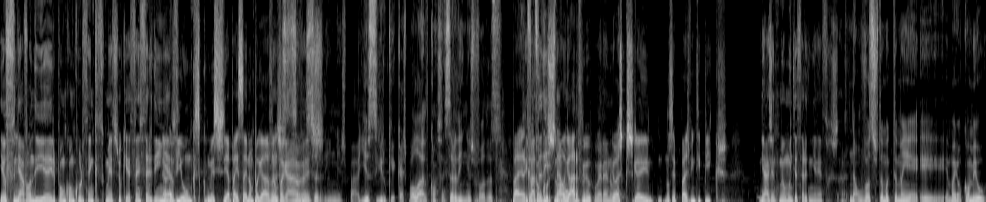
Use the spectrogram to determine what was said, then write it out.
Eu sonhava um dia ir para um concurso em que se comesse o quê? Sem sardinhas? Havia um que se comesse a paisar e não pagavas. Não Sem pagavas. sardinhas, pá. E a seguir o quê? Cais para o lado com sem sardinhas, foda-se. Pá, era E aquele faz a concurso no Algarve, meu. no- Eu acho que cheguei, não sei, para as 20 e picos. E a gente comeu muita sardinha nesse restaurante. Não, o vosso estômago também é, é, é maior que o meu.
